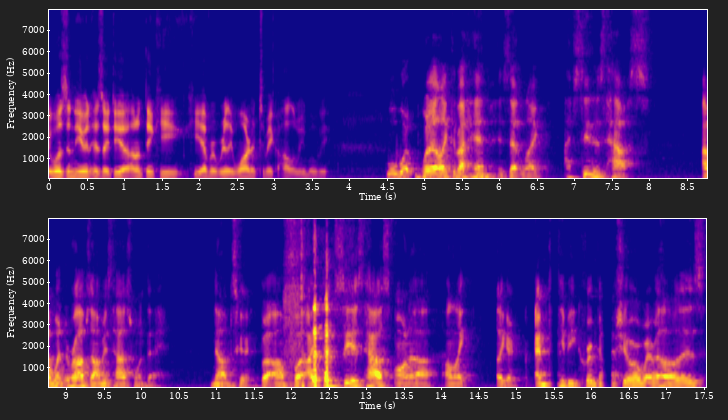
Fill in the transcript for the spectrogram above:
it wasn't even his idea i don't think he he ever really wanted to make a halloween movie Well, what what I liked about him is that like I've seen his house. I went to Rob Zombie's house one day. No, I'm just kidding. But um, but I did see his house on a on like like a MTV crib show or whatever the hell it is,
